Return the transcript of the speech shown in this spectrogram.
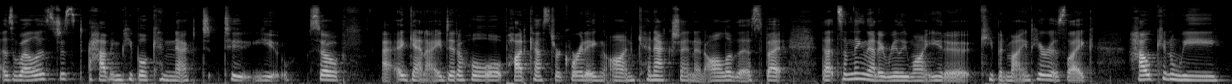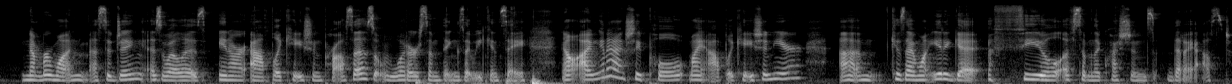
as well as just having people connect to you. So, again, I did a whole podcast recording on connection and all of this, but that's something that I really want you to keep in mind here is like, how can we number one, messaging, as well as in our application process, what are some things that we can say? Now, I'm going to actually pull my application here because um, I want you to get a feel of some of the questions that I asked.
